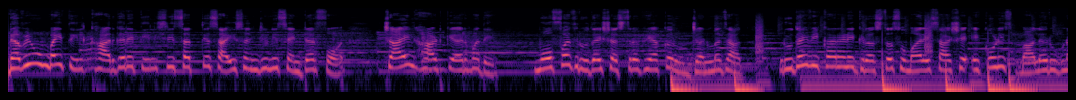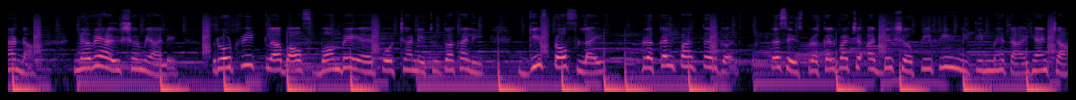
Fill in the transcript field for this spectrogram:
नवी मुंबईतील खारघर येथील Shri Satya Sai Sanjeevani centre for child heart केअरमध्ये मोफत हृदय शस्त्रक्रिया करून जन्मजात हृदयविकाराने ग्रस्त सुमारे सहाशे एकोणीस बालरुग्णांना नवे आयुष्य मिळाले. रोटरी क्लब ऑफ बॉम्बे एअरपोर्टच्या नेतृत्वाखाली गिफ्ट ऑफ लाईफ प्रकल्पांतर्गत तसेच प्रकल्पाचे अध्यक्ष पी पी नितीन मेहता यांच्या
